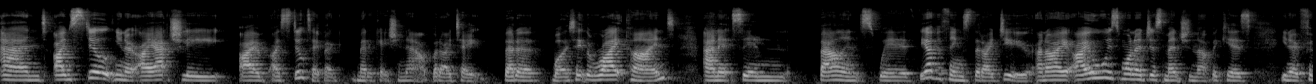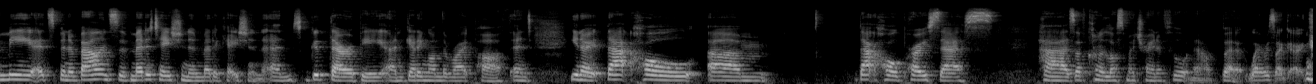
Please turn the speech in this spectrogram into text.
and i'm still you know i actually i, I still take medication now but i take better well i take the right kind and it's in balance with the other things that i do and i i always want to just mention that because you know for me it's been a balance of meditation and medication and good therapy and getting on the right path and you know that whole um that whole process has I've kind of lost my train of thought now, but where was I going?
